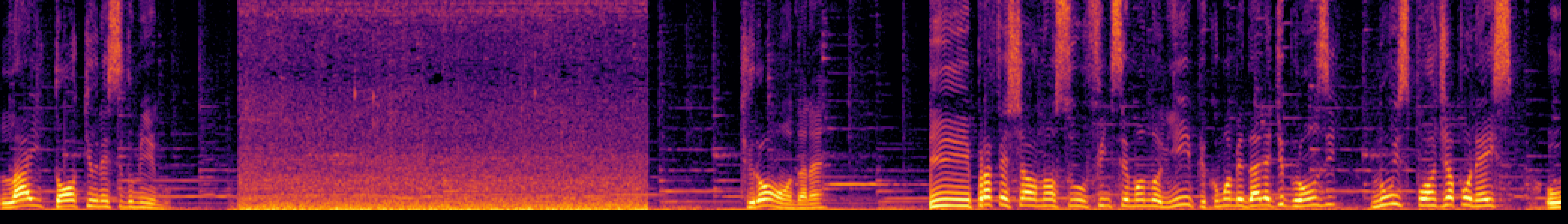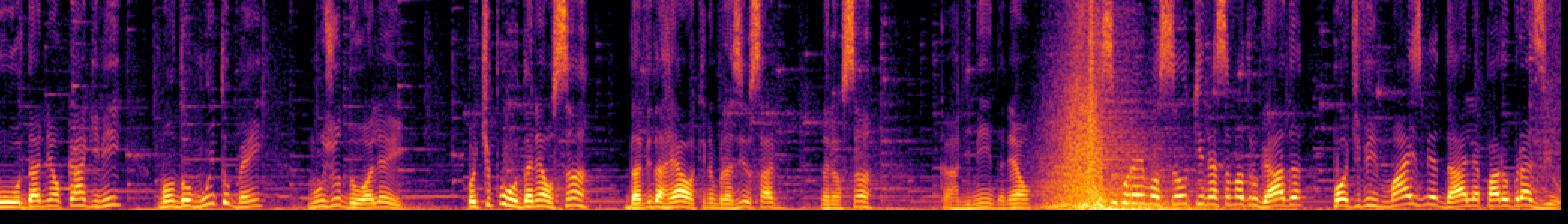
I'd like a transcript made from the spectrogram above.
lá em Tóquio nesse domingo. Tirou onda, né? E para fechar o nosso fim de semana olímpico, uma medalha de bronze num esporte japonês. O Daniel Cargini mandou muito bem no judô, olha aí. Foi tipo o Daniel San, da vida real aqui no Brasil, sabe? Daniel San, Carguinin, Daniel. E segura a emoção que nessa madrugada pode vir mais medalha para o Brasil.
